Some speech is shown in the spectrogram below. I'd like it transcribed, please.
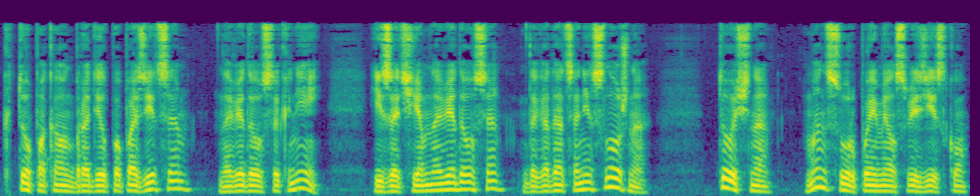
Кто, пока он бродил по позициям, наведался к ней, и зачем наведался, догадаться несложно. Точно, Мансур поимел связистку.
